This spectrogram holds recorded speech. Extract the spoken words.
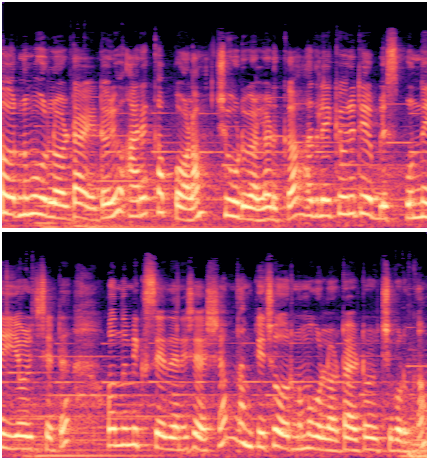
ചോറിന് മുകളിലോട്ടായിട്ട് ഒരു അരക്കപ്പോളം കപ്പോളം ചൂടുവെള്ളം എടുക്കുക. അതിലേക്ക് ഒരു ടേബിൾ സ്പൂൺ നെയ്യ് ഒഴിച്ചിട്ട് ഒന്ന് മിക്സ് ചെയ്തതിന് ശേഷം നമുക്ക് ഈ ചോറിന് മുകളിലോട്ടായിട്ട് ഒഴിച്ചു കൊടുക്കാം.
